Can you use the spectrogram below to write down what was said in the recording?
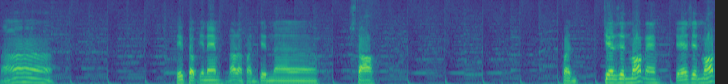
Đó. Tiếp tục cho anh em đó là phần trên uh, store. Phần trên gen mod em trên gen mod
